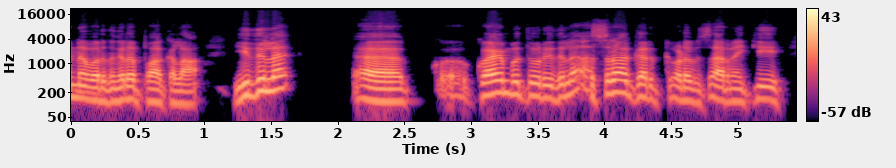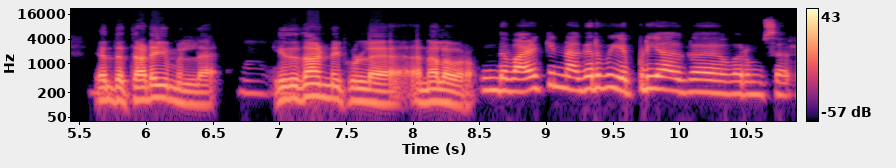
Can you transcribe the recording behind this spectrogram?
என்ன வருதுங்கிறத பார்க்கலாம் இதுல கோயம்புத்தூர் இதுல அஸ்ரா கர்க்கோட விசாரணைக்கு எந்த தடையும் இல்லை. இதுதான் இன்னைக்குள்ள நிலவரம் இந்த வழக்கின் நகர்வு எப்படியாக வரும் சார்?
